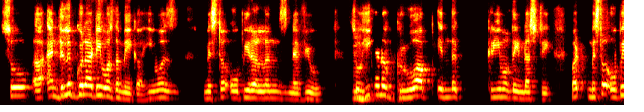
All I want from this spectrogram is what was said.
So, uh, and Dilip Gulati was the maker. He was Mr. O.P. Ralhan's nephew. So he kind of grew up in the cream of the industry. But Mr. O.P.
